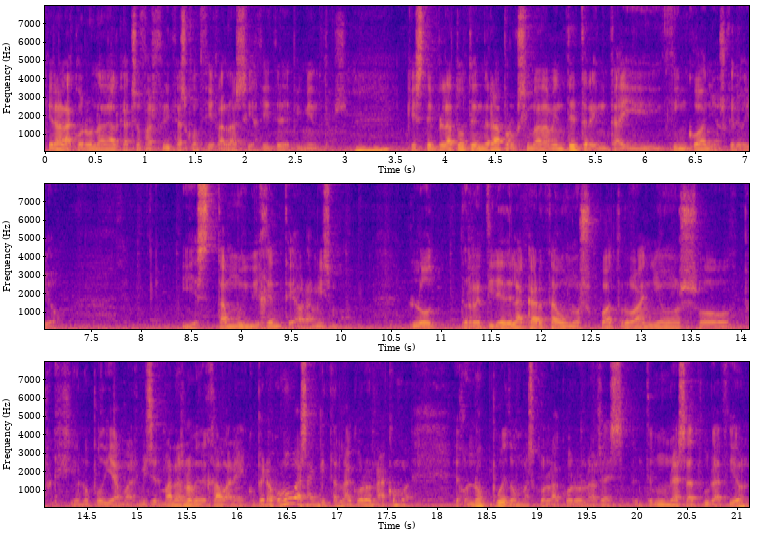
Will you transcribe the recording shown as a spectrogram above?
que era la corona de alcachofas fritas con cigalas y aceite de pimientos. Uh -huh. Que este plato tendrá aproximadamente 35 años, creo yo. Y está muy vigente ahora mismo. Lo retiré de la carta unos cuatro años, o, porque yo no podía más. Mis hermanas no me dejaban, ¿eh? Pero ¿cómo vas a quitar la corona? ¿Cómo? Digo, no puedo más con la corona. O sea, es, tengo una saturación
